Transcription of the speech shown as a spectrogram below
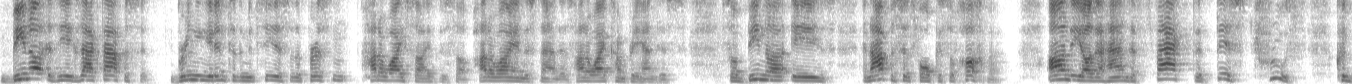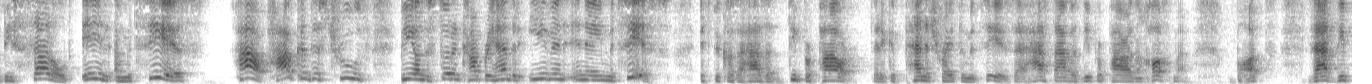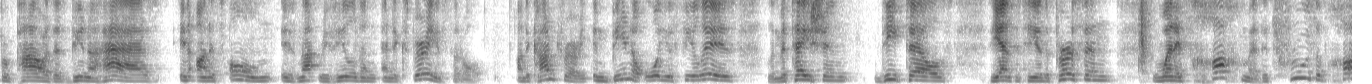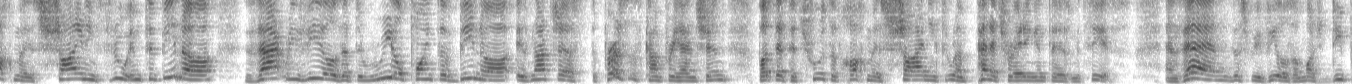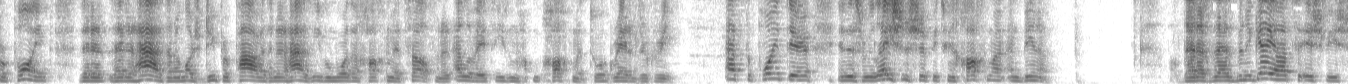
Bina is the exact opposite. Bringing it into the Metzias of the person. How do I size this up? How do I understand this? How do I comprehend this? So Bina is an opposite focus of Chachma. On the other hand, the fact that this truth could be settled in a Metzias, how? How could this truth be understood and comprehended even in a Metzias? It's because it has a deeper power, that it could penetrate the Metzias. It has to have a deeper power than Chokhmah. But that deeper power that Bina has in, on its own is not revealed and, and experienced at all. On the contrary, in Bina, all you feel is limitation, details, the entity of the person. When it's Chachma, the truth of Chachma is shining through into Bina, that reveals that the real point of Bina is not just the person's comprehension, but that the truth of Chachma is shining through and penetrating into his Mitzias. And then this reveals a much deeper point that it, that it has and a much deeper power than it has even more than Chachma itself. And it elevates even Chachma to a greater degree. That's the point there in this relationship between Chachma and Bina.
